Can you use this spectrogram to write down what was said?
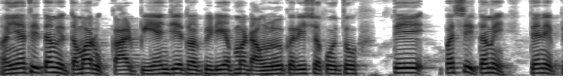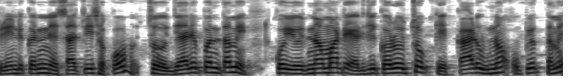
અહીંયાથી તમે તમારું કાર્ડ પીએનજી અથવા પીડીએફમાં ડાઉનલોડ કરી શકો છો. તે પછી તમે તેને પ્રિન્ટ કરીને સાચવી શકો છો. જ્યારે પણ તમે કોઈ યોજના માટે અરજી કરો છો કે કાર્ડનો ઉપયોગ તમે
